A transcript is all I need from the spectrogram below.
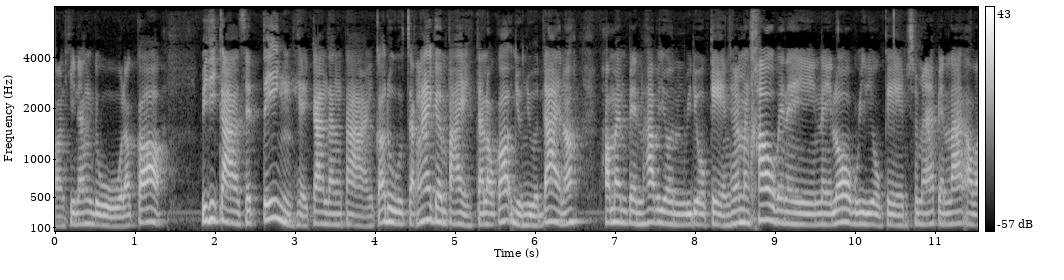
ตอนที่นั่งดู แล้วก็ วิธีการ setting เหตุการณ์ต่างๆ ก็ดูจะง่ายเกินไป แต่เราก็หยวนหยวนได้เนาะเพราะมันเป็นภาพยนตร์วิดีโอเกมใช่ไหมมันเข้าไปในในโลกวิดีโอเกมใช่ไหมเป็นร่างอว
